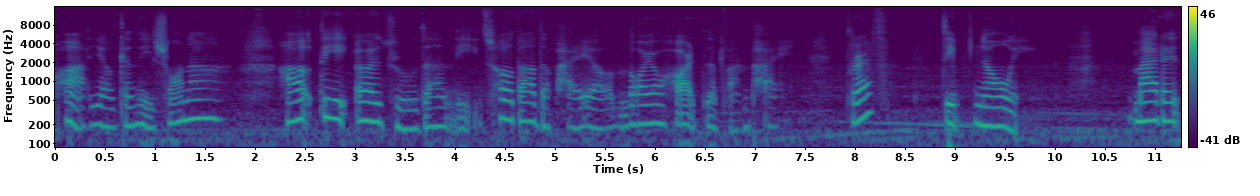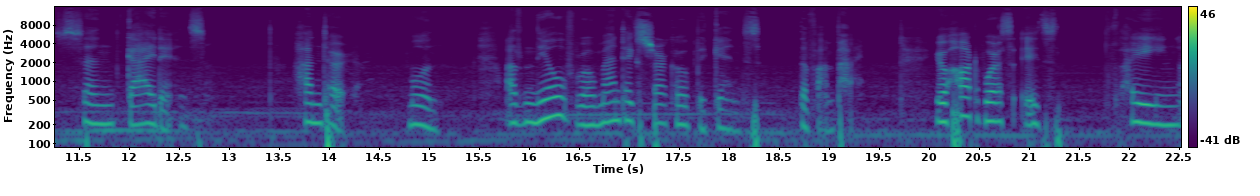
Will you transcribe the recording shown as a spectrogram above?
话要跟你说呢？好，第二组的你抽到的牌有 Loyal Heart 的反牌，Breath, Deep Knowing, Medicine Guidance, Hunter, Moon, A New Romantic Circle Begins 的反牌，Your Hard Work is Playing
